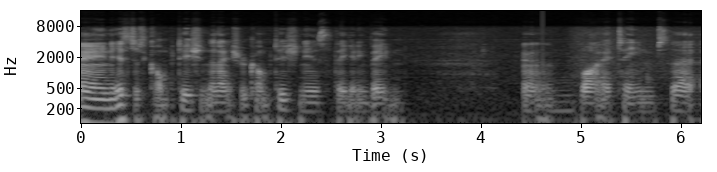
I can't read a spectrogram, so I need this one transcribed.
And it's just competition. The nature of competition is that they're getting beaten um, by teams that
